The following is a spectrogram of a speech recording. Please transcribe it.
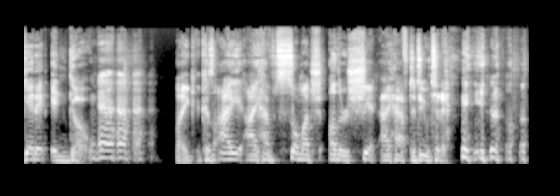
get it, and go. like, because I I have so much other shit I have to do today. you know?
